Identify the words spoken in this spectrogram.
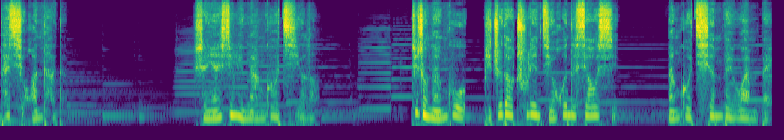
他喜欢他的。沈岩心里难过极了。这种难过比知道初恋结婚的消息难过千倍万倍。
